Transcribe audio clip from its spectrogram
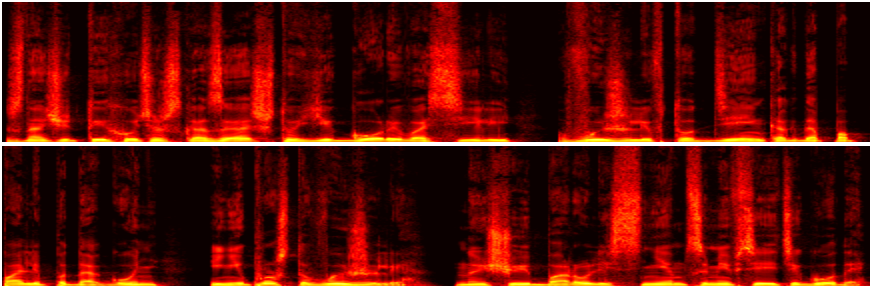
Значит, ты хочешь сказать, что Егор и Василий выжили в тот день, когда попали под огонь, и не просто выжили, но еще и боролись с немцами все эти годы?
